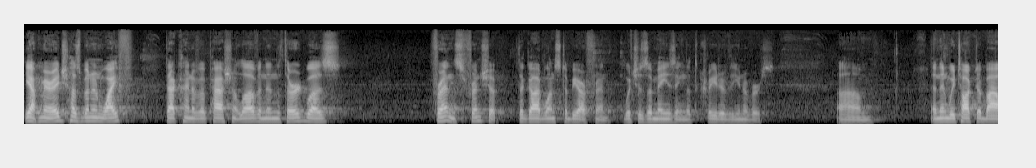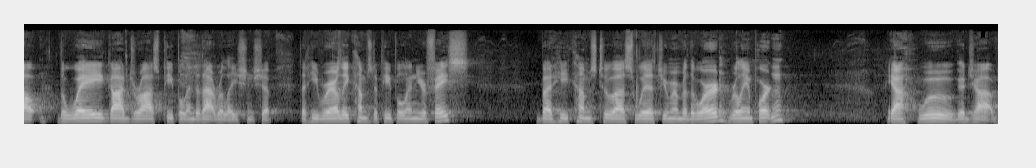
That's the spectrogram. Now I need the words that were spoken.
Yeah, marriage, husband and wife, that kind of a passionate love. And then the third was friends, friendship, that God wants to be our friend, which is amazing, that the creator of the universe. Um, and then we talked about the way God draws people into that relationship, that He rarely comes to people in your face, but He comes to us with, do you remember the word? Really important? Yeah, woo, good job.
